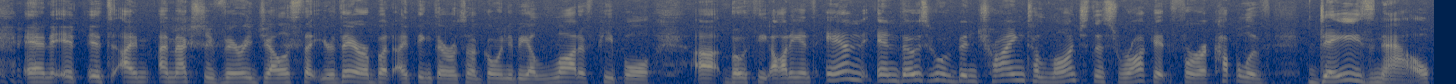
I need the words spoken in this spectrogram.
and it, it's, I'm, I'm, actually very jealous that you're there, but I think there's a, going to be a lot of people, uh, both the audience and, and those who have been trying to launch this rocket for a couple of days now.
